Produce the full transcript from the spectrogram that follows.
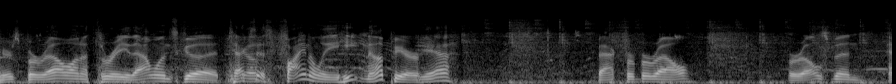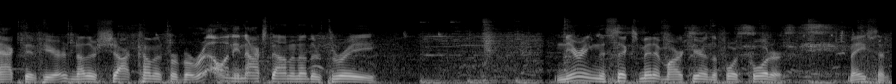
Here's Burrell on a three. That one's good. Texas finally heating up here. Yeah. Back for Burrell. Burrell's been active here. Another shot coming for Burrell, and he knocks down another three. Nearing the six minute mark here in the fourth quarter. Mason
